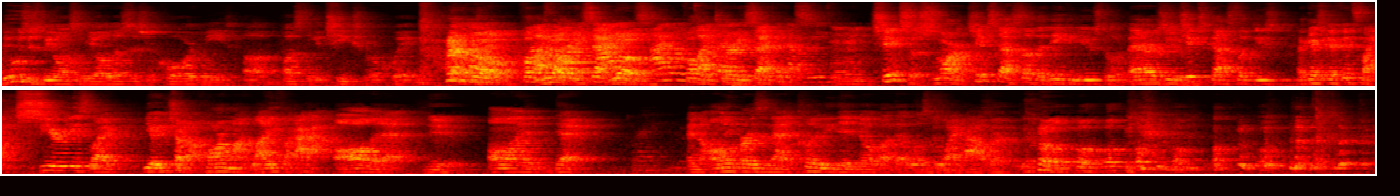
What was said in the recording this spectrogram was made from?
Dudes just be on some, yo, let's just record me uh, busting your cheeks real quick. Yo, For like 30 seconds. I don't For like do that 30 seconds. That reason. Chicks are smart. Chicks got stuff that they can use to embarrass you. Chicks got stuff to use, I guess, if it's like serious, like, yo, you trying to harm my life, like, I got all of that Yeah. on deck. Right. And the only person that clearly didn't know about that was Dwight Howard.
